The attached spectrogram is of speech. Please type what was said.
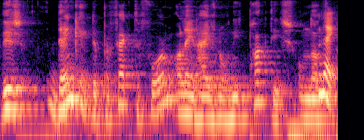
dit is denk ik de perfecte vorm, alleen hij is nog niet praktisch. Omdat, Nee.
